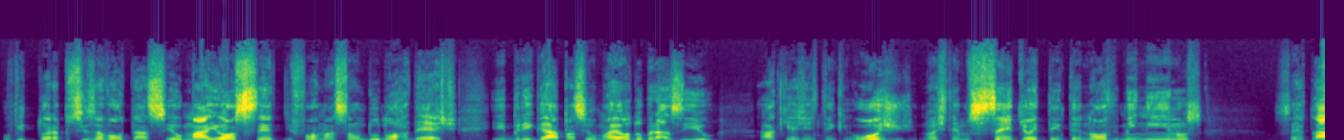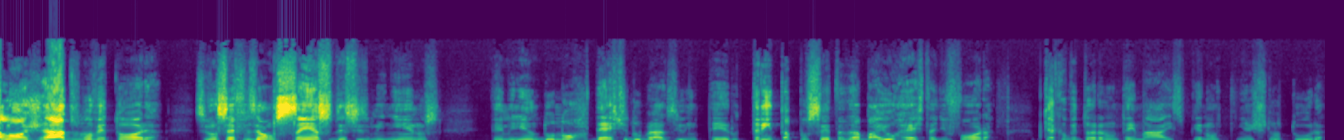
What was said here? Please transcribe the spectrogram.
O Vitória precisa voltar a ser o maior centro de formação do Nordeste e brigar para ser o maior do Brasil. Aqui a gente tem que. Hoje, nós temos 189 meninos certo? alojados no Vitória. Se você fizer um censo desses meninos, tem menino do Nordeste do Brasil inteiro. 30% é da Bahia, o resto é de fora. Por que, que o Vitória não tem mais? Porque não tinha estrutura.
